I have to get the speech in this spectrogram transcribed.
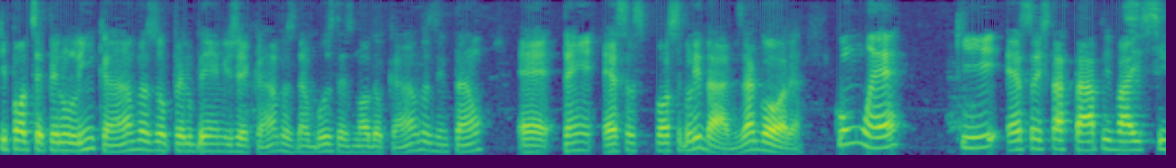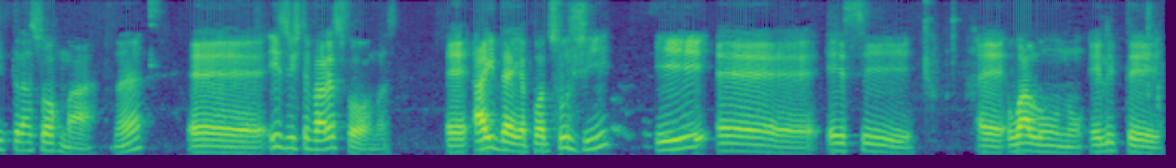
que pode ser pelo Lean Canvas ou pelo BMG Canvas, né? Business Model Canvas. Então, é, tem essas possibilidades. Agora, como é que essa startup vai se transformar. Né? É, existem várias formas. É, a ideia pode surgir e é, esse é, o aluno ele ter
